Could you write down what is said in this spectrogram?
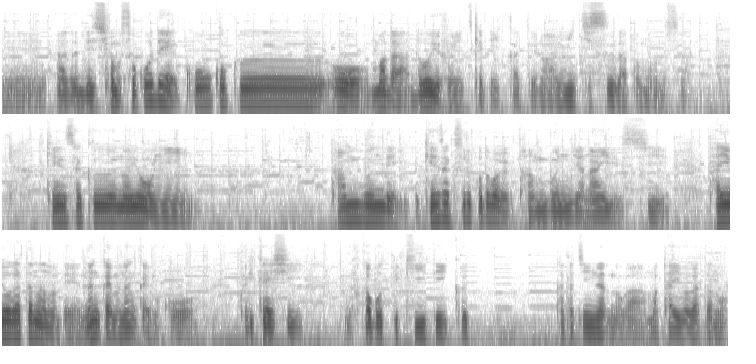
えー、あでしかもそこで広告をまだどういうふうにつけていくかっていうのは未知数だと思うんですよ。検索のように短文で検索する言葉が短文じゃないですし対話型なので何回も何回もこう繰り返し深掘って聞いていくっ形になるのが、まあ、対話型の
